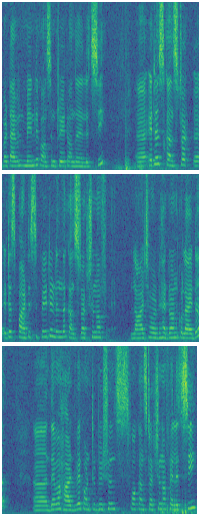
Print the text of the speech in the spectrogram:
but I will mainly concentrate on the LHC. Uh, it, has construct, uh, it has participated in the construction of Large Hadron Collider. Uh, there were hardware contributions for construction of LHC.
